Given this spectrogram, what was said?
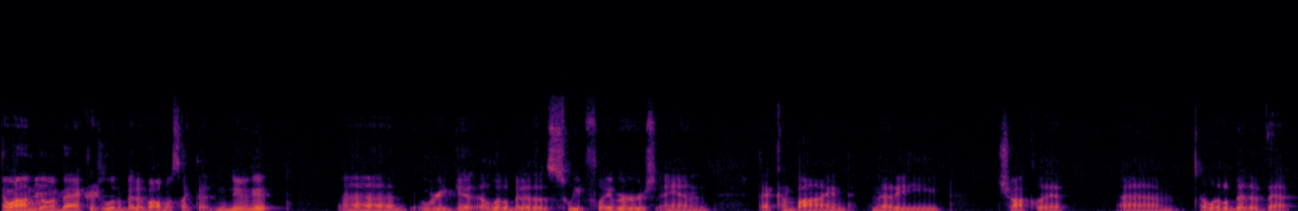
And while I'm going back, there's a little bit of almost like that nougat, uh, where you get a little bit of those sweet flavors and that combined nutty chocolate, um, a little bit of that,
